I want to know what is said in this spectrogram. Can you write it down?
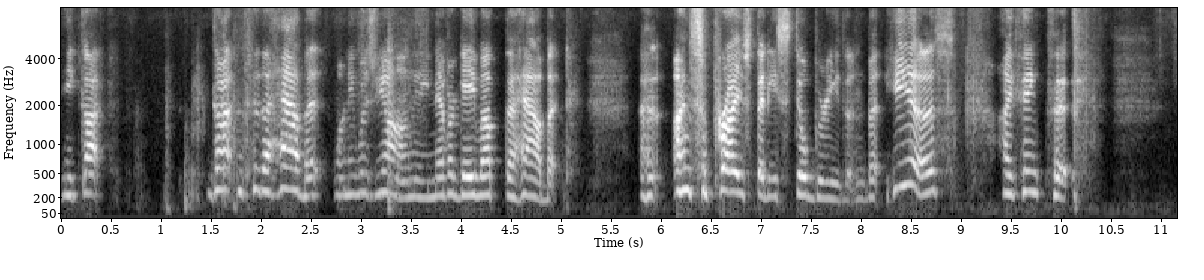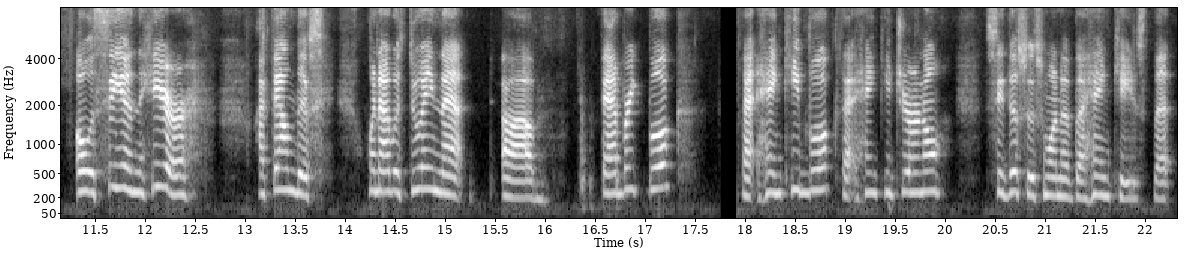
He got got into the habit when he was young. He never gave up the habit. And I'm surprised that he's still breathing, but he is. I think that, oh, seeing here, I found this when I was doing that um, fabric book that hanky book, that hanky journal. See, this is one of the hankies that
